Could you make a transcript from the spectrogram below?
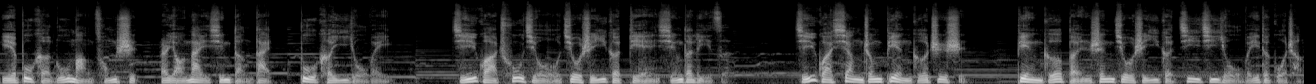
也不可鲁莽从事，而要耐心等待。不可以有为，吉卦初九就是一个典型的例子。吉卦象征变革之势，变革本身就是一个积极有为的过程。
